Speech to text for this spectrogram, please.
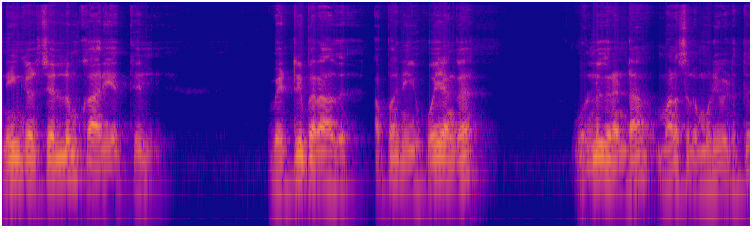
நீங்கள் செல்லும் காரியத்தில் வெற்றி பெறாது. அப்போ நீங்கள் போய் அங்கே ஒன்றுக்கு ரெண்டாக மனசில் முடிவெடுத்து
